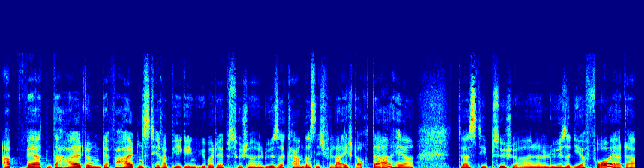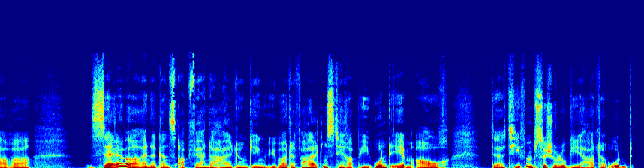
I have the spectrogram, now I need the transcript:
abwertende Haltung der Verhaltenstherapie gegenüber der Psychoanalyse, kam das nicht vielleicht auch daher, dass die Psychoanalyse, die ja vorher da war, selber eine ganz abwehrende Haltung gegenüber der Verhaltenstherapie und eben auch der Tiefenpsychologie hatte und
